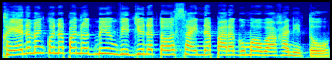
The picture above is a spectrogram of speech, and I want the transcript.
Kaya naman kung napanood mo yung video na to, sign na para gumawa ka nito.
